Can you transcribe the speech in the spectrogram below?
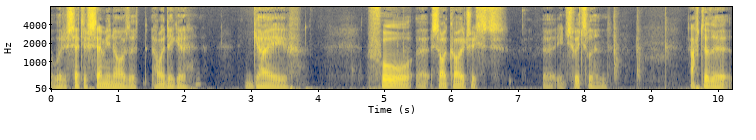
were a set of seminars that Heidegger gave for uh, psychiatrists uh, in Switzerland after the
